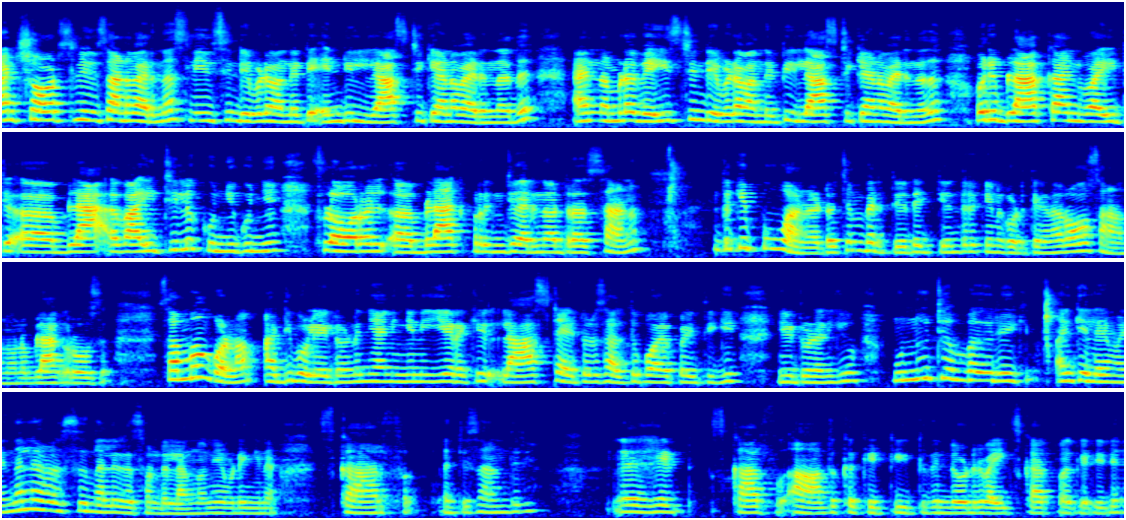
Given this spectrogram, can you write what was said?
ആൻഡ് ഷോർട്ട് സ്ലീവ്സ് ആണ് വരുന്നത്. സ്ലീവ്സിന്റെ ഇവിടെ വന്നിട്ട് എന്റെ ഇലാസ്റ്റിക് ആണ് വരുന്നത്. ആൻഡ് നമ്മുടെ വേസ്റ്റിന്റെ ഇവിടെ വന്നിട്ട് ഇലാസ്റ്റിക് ആണ് വരുന്നത്. ഒരു ബ്ലാക്ക് ആൻഡ് വൈറ്റ് ബ്ലാ വൈറ്റിൽ കുഞ്ഞു കുഞ്ഞു ഫ്ലോറൽ ബ്ലാക്ക് പ്രിന്റ് വരുന്ന ഡ്രസ്സാണ് ഇതൊക്കെ പൂവാണ് കേട്ടോ ചെമ്പരത്തിയോ തെറ്റിയോ എന്തൊക്കെയാണ് കൊടുത്തേക്കണം? റോസ് ആണെന്ന് തോന്നുന്നു ബ്ലാക്ക് റോസ് സംഭവം കൊള്ളാം. അടിപൊളിയായിട്ടുണ്ട്. ഞാൻ ഇങ്ങനെ ഈ ഇടയ്ക്ക് ലാസ്റ്റ് ആയിട്ട് ഒരു സ്ഥലത്ത് പോയപ്പോഴത്തേക്ക് നീട്ടുണ്ട് എനിക്ക് മുന്നൂറ്റി അമ്പത് രൂപയ്ക്ക് എനിക്ക് എല്ലാവരും നല്ല ഡ്രസ്സ് നല്ല രസമുണ്ടല്ലോ അന്ന് ഞാൻ ഇവിടെ ഇങ്ങനെ സ്കാർഫ് മറ്റേ സാധനത്തിന് ഹെഡ് സ്കാർഫ് ആ അതൊക്കെ കെട്ടിയിട്ട് ഇതിന്റെ കൂടെ ഒരു വൈറ്റ് സ്കാർഫ് ഒക്കെ കെട്ടിയിട്ട്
